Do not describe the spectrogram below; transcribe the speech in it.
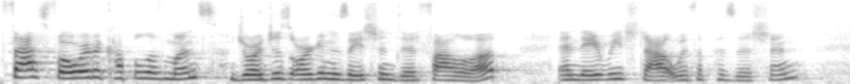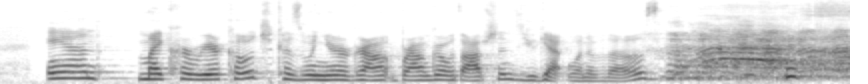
Fast forward a couple of months, Georgia's organization did follow up and they reached out with a position. And my career coach, because when you're a brown girl with options, you get one of those.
